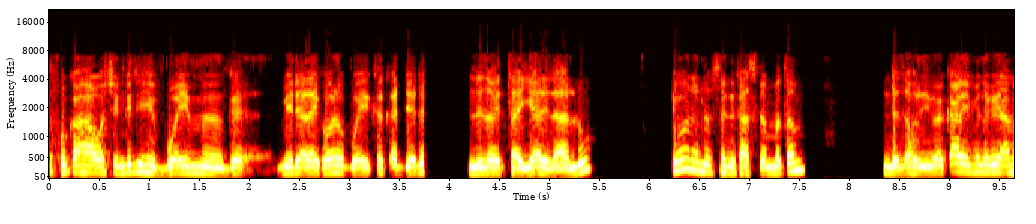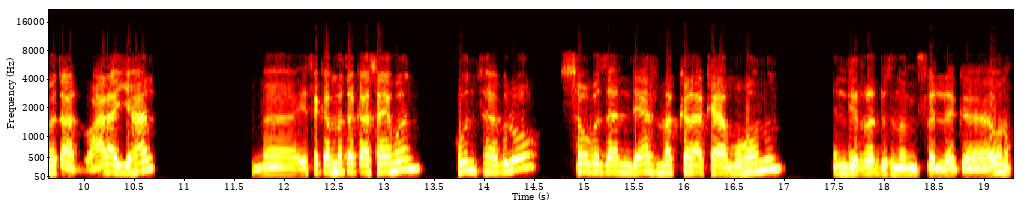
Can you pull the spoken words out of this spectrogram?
ፉቃሃዎች እንግዲህ ቦይም ሜዳ ላይ ከሆነ ቦይ ከቀደደ እንደዛው ይታያል ይላሉ። የሆነ ልብስ ነገር ካስቀመጠም እንደዛው ይበቃል የሚል ነገር ያመጣሉ። አላየሃል? የተቀመጠ ቃ ሳይሆን ሁን ተብሎ ሰው በዛ እንዳያልፍ መከላከያ መሆኑን እንዲረዱት ነው የሚፈለገው ነው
